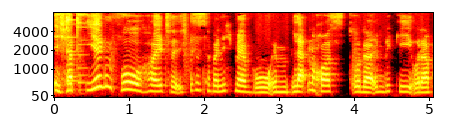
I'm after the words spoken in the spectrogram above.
Ich habe irgendwo heute, ich weiß es aber nicht mehr wo, im Lattenrost oder im Wiki oder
